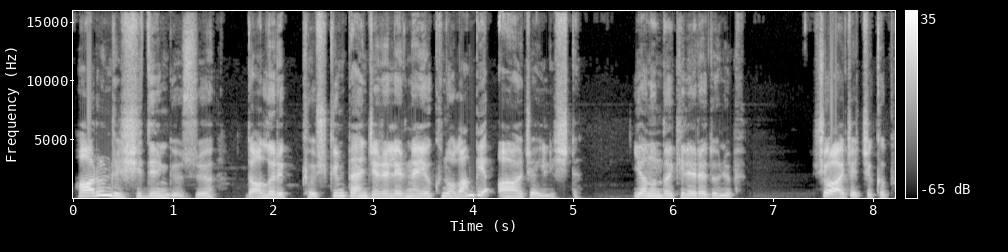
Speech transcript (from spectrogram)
Harun Reşid'in gözü dalları köşkün pencerelerine yakın olan bir ağaca ilişti. Yanındakilere dönüp şu ağaca çıkıp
